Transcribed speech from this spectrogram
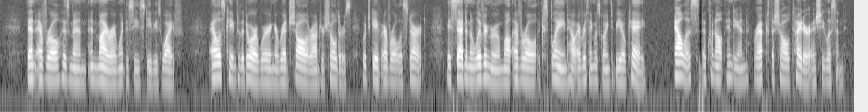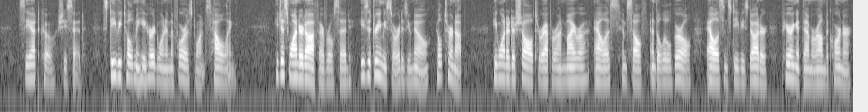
Then Everill, his men, and Myra went to see Stevie's wife. Alice came to the door wearing a red shawl around her shoulders, which gave Everill a start. They sat in the living room while Everill explained how everything was going to be okay. Alice, a Quinault Indian, wrapped the shawl tighter as she listened. Siatko, she said. Stevie told me he heard one in the forest once, howling. He just wandered off, Everill said. He's a dreamy sort, as you know. He'll turn up. He wanted a shawl to wrap around Myra, Alice, himself, and the little girl, Alice and Stevie's daughter, peering at them around the corner.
